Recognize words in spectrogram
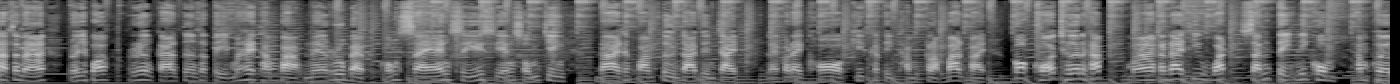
ศาสนา โดยเฉพาะเรื่องการเตือนสติไม่ให้ทำบาปในรูปแบบของแสงสีเสียงสมจริง ได้ทั้งความตื่นตาตื่นใจ และก็ได้ข้อคิดคติธรรมกลับบ้านไป ก็ขอเชิญนะครับ มากันได้ที่วัดสันตินิคมอำเภอ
